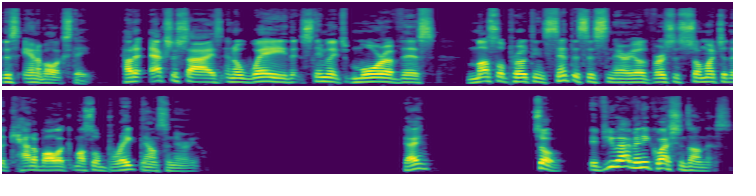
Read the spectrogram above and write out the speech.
this anabolic state, how to exercise in a way that stimulates more of this muscle protein synthesis scenario versus so much of the catabolic muscle breakdown scenario. Okay? So, if you have any questions on this,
